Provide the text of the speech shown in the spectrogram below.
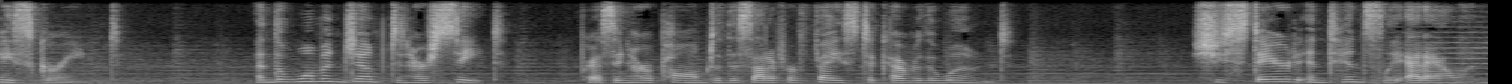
He screamed, and the woman jumped in her seat, pressing her palm to the side of her face to cover the wound. She stared intensely at Alan.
